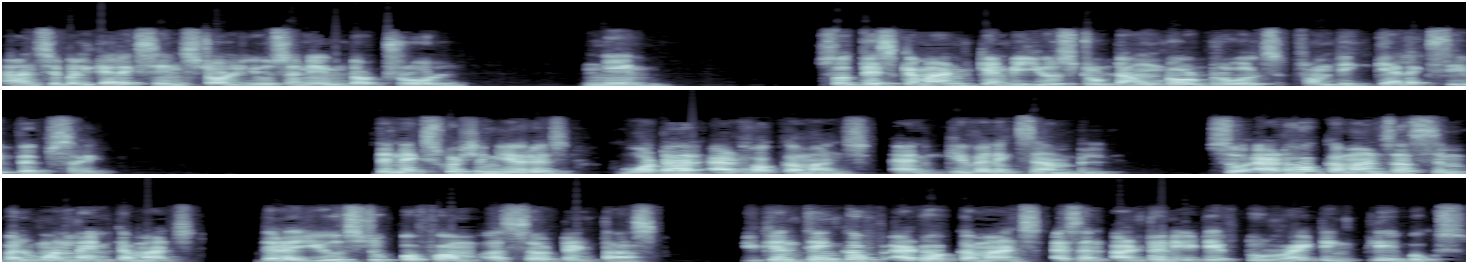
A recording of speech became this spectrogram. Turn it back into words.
Ansible Galaxy install username.role name. So this command can be used to download roles from the Galaxy website. The next question here is what are ad hoc commands and give an example. So ad hoc commands are simple one-line commands that are used to perform a certain task. You can think of ad hoc commands as an alternative to writing playbooks.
